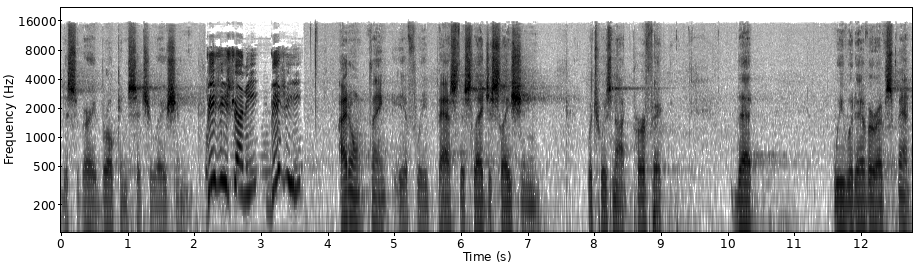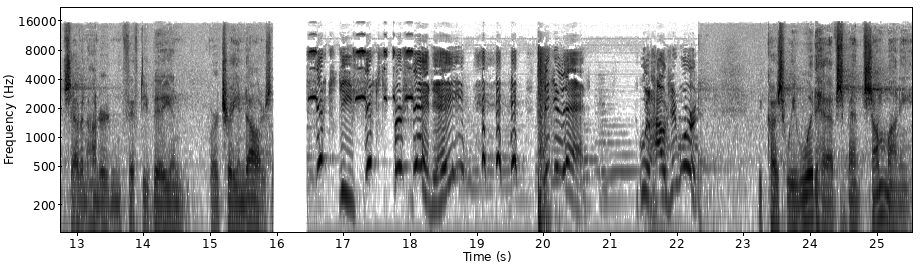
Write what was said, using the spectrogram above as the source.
this very broken situation. Busy, Sonny, busy. I don't think if we pass this legislation, which was not perfect, that we would ever have spent 750 billion or a trillion dollars. 66%, eh? Think of that. Well, how's it work? because we would have spent some money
